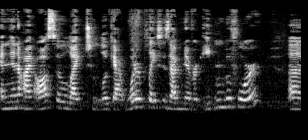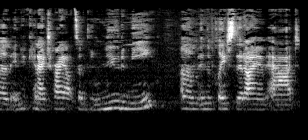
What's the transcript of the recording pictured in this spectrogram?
And then I also like to look at what are places I've never eaten before, um, and can I try out something new to me um, in the place that I am at.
